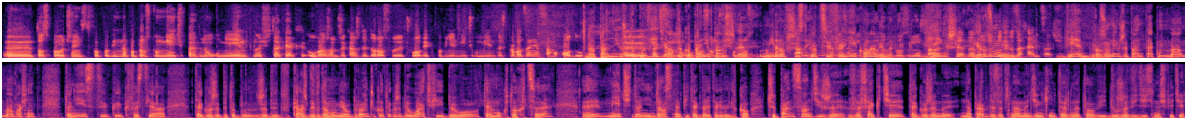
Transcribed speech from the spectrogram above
E, to społeczeństwo powinno po prostu mieć pewną umiejętność. Tak jak uważam, że każdy dorosły człowiek powinien mieć umiejętność prowadzenia samochodu. No pan już to Tak powiedział, tylko uważam, panie po pośle, no mimo teraz- wszystko ja cyfry nie kłamią. Większe, ja, ja rozumiem. tego zachęcać. Wiem, rozumiem, że pan tak ma, ma właśnie, to nie jest kwestia tego, żeby, to, żeby każdy w domu miał broń, tylko tego, żeby łatwiej było temu, kto chce, e, mieć do niej dostęp i tak dalej, i tak dalej. Tylko czy pan sądzi, że w efekcie tego, że my naprawdę zaczynamy dzięki internetowi dużo widzieć na świecie,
